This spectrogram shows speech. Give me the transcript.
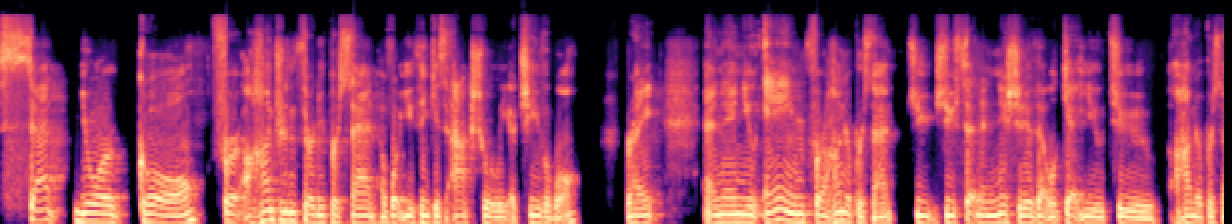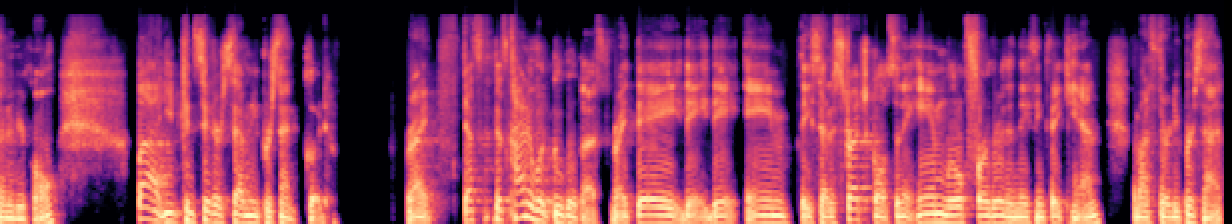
set your goal for 130% of what you think is actually achievable, right? And then you aim for 100%. So you, so you set an initiative that will get you to 100% of your goal, but you'd consider 70% good, right? That's that's kind of what google does right? They they they aim they set a stretch goal. So they aim a little further than they think they can about 30%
